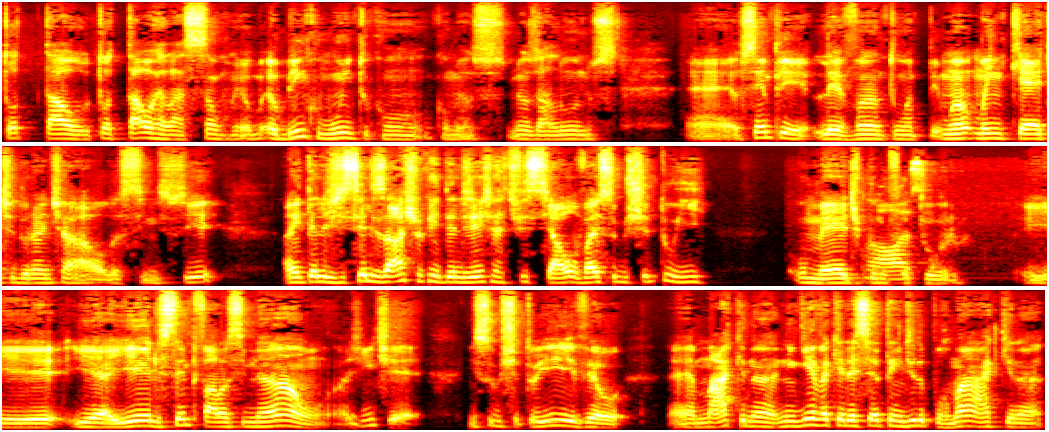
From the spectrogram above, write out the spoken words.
Total, total relação. Eu, eu brinco muito com, com meus, meus alunos. É, eu sempre levanto uma, uma, uma, enquete durante a aula, assim, se, a inteligência, se eles acham que a inteligência artificial vai substituir o médico Nossa. no futuro. E, e aí eles sempre falam assim: não, a gente é insubstituível, é, máquina, ninguém vai querer ser atendido por máquina.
